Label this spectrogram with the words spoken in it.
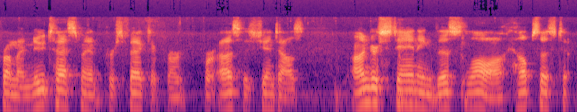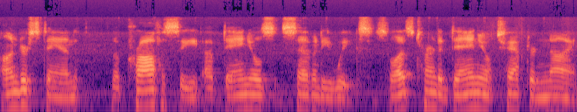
from a New Testament perspective, for, for us as Gentiles, understanding this law helps us to understand the prophecy of Daniel's 70 weeks. So let's turn to Daniel chapter 9.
